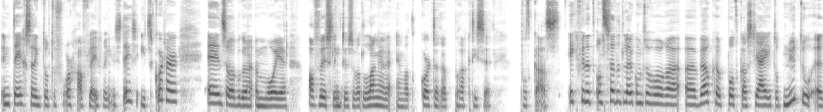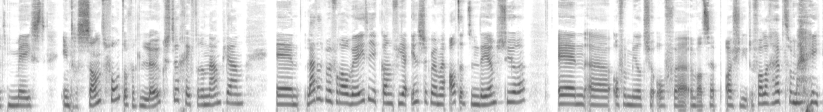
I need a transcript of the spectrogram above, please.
in tegenstelling tot de vorige aflevering is deze iets korter. En zo hebben we een mooie afwisseling tussen wat langere en wat kortere praktische podcasts. Ik vind het ontzettend leuk om te horen uh, welke podcast jij tot nu toe het meest interessant vond of het leukste. Geef er een naampje aan. En laat het me vooral weten. Je kan via Instagram mij altijd een DM sturen. En, uh, of een mailtje of uh, een WhatsApp als je die toevallig hebt van mij.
